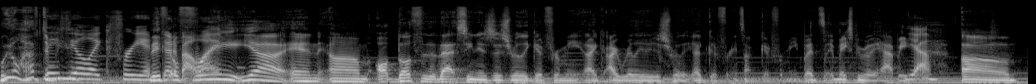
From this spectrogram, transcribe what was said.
we don't have to. They be feel like free and they good feel about free. life. Yeah, and um, all, both of the, that scene is just really good for me. Like I really just really uh, good for it's not good for me, but it's, it makes me really happy. Yeah. Um,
